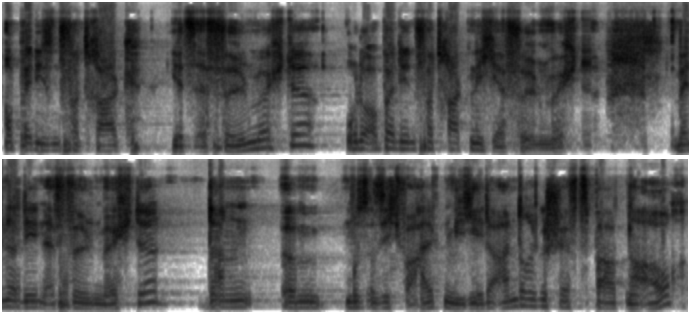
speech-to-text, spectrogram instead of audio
ob er diesen Vertrag jetzt erfüllen möchte oder ob er den Vertrag nicht erfüllen möchte. Wenn er den erfüllen möchte, dann ähm, muss er sich verhalten wie jeder andere Geschäftspartner auch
